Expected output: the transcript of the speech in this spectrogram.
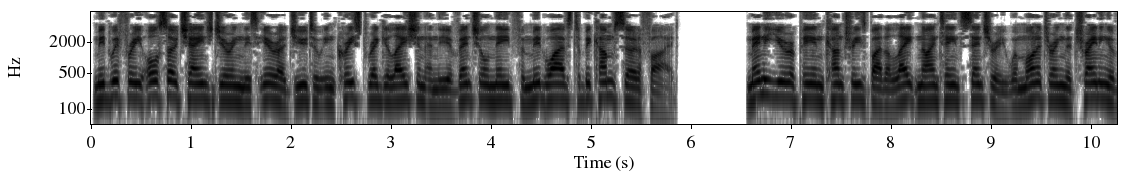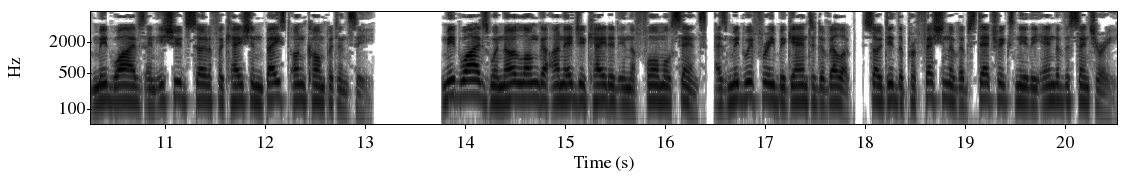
Midwifery also changed during this era due to increased regulation and the eventual need for midwives to become certified. Many European countries by the late 19th century were monitoring the training of midwives and issued certification based on competency. Midwives were no longer uneducated in the formal sense, as midwifery began to develop, so did the profession of obstetrics near the end of the century.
